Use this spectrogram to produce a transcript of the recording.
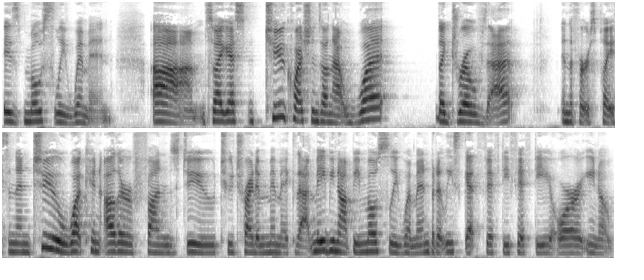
is mostly women. Um, so I guess two questions on that: what like drove that? in the first place? And then two, what can other funds do to try to mimic that? Maybe not be mostly women, but at least get 50-50 or, you know,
